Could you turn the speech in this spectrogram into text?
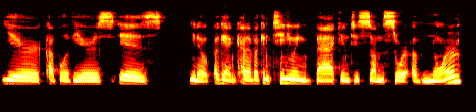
year, couple of years is you know, again, kind of a continuing back into some sort of norm.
